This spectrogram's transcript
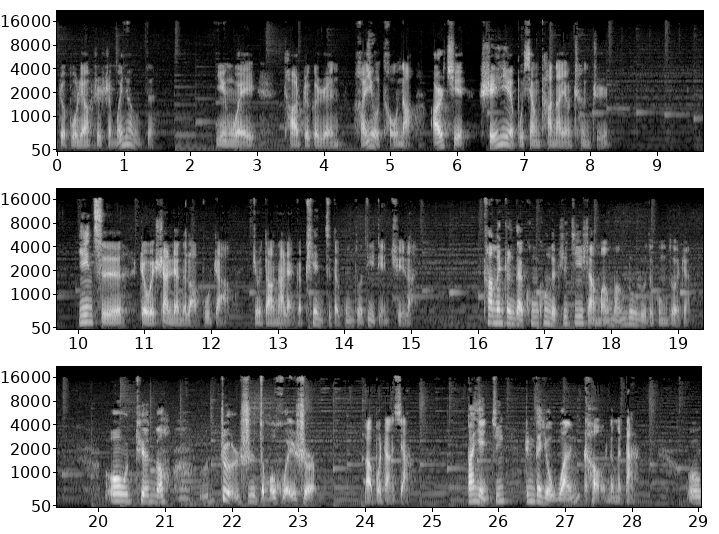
这布料是什么样子，因为他这个人很有头脑。而且谁也不像他那样称职，因此这位善良的老部长就到那两个骗子的工作地点去了。他们正在空空的织机上忙忙碌碌的工作着。哦天哪，这是怎么回事？老部长想，把眼睛睁得有碗口那么大。哦，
